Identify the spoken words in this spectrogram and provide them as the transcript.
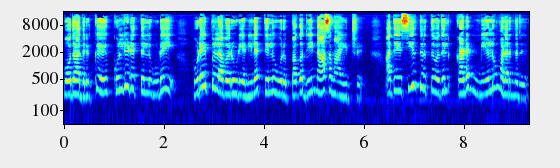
போதாதற்கு கொள்ளிடத்தில் உடை உடைப்பில் அவருடைய நிலத்தில் ஒரு பகுதி நாசமாயிற்று. அதை சீர்திருத்துவதில் கடன் மேலும் வளர்ந்தது.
